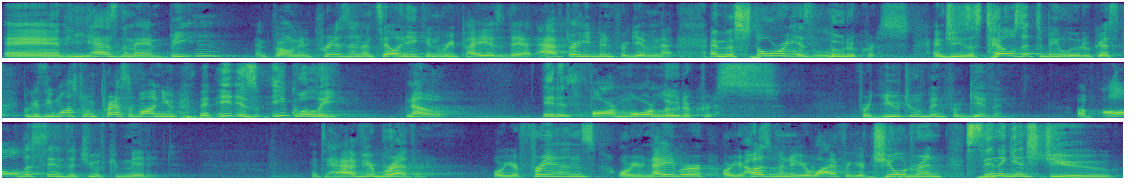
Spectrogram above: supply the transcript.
And he has the man beaten and thrown in prison until he can repay his debt after he'd been forgiven that. And the story is ludicrous. And Jesus tells it to be ludicrous because he wants to impress upon you that it is equally, no, it is far more ludicrous for you to have been forgiven of all the sins that you have committed and to have your brethren or your friends or your neighbor or your husband or your wife or your children sin against you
